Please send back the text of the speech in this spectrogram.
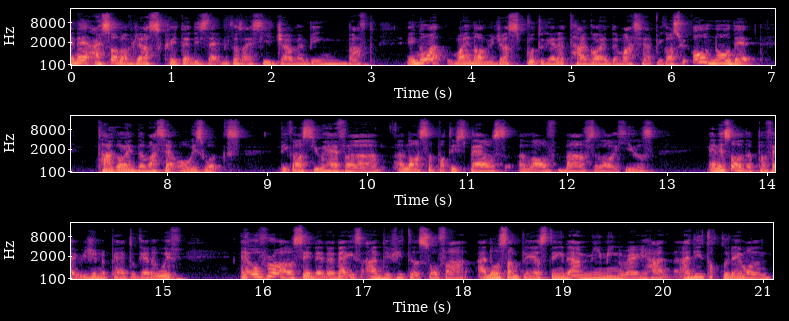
And then I sort of just created this deck because I see Jarvan being buffed. And you know what? Why not we just put together Targon and Demacia? Because we all know that Targon and Demacia always works. Because you have uh, a lot of supportive spells, a lot of buffs, a lot of heals. And it's sort of the perfect region to pair together with. And overall, I'll say that the deck is undefeated so far. I know some players think that I'm memeing very hard. I did talk to them on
